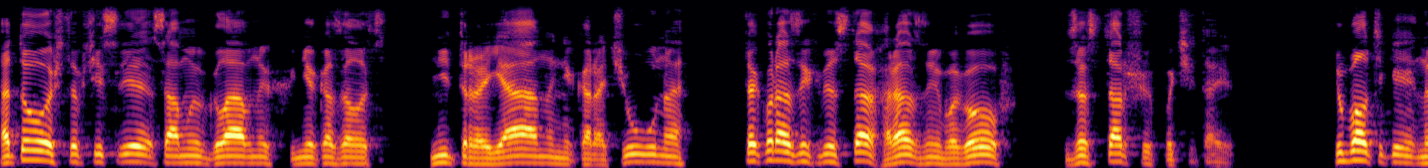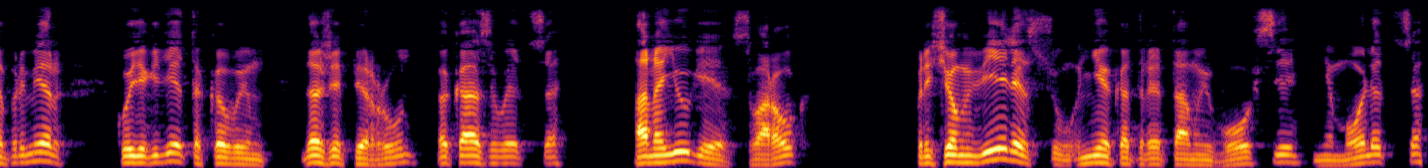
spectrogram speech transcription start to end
а то, что в числе самых главных не оказалось ни Трояна, ни Карачуна, так в разных местах разных богов за старших почитают. В Балтике, например, кое-где таковым даже Перун оказывается, а на юге — Сварог. Причем Велесу некоторые там и вовсе не молятся.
